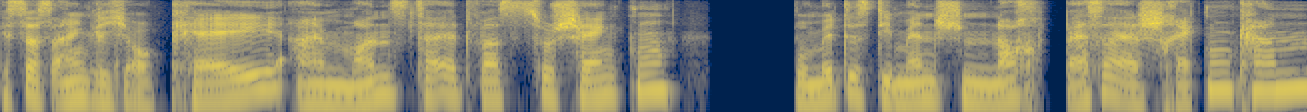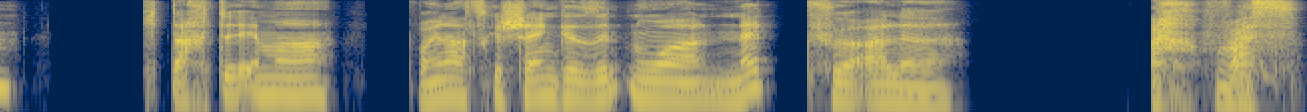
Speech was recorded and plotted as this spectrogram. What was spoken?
ist das eigentlich okay, einem Monster etwas zu schenken? womit es die Menschen noch besser erschrecken kann? Ich dachte immer, Weihnachtsgeschenke sind nur nett für alle. Ach was,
